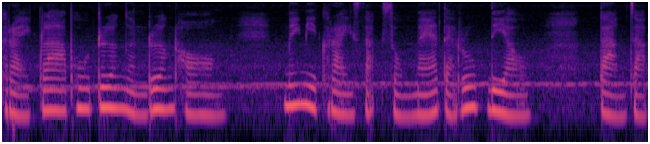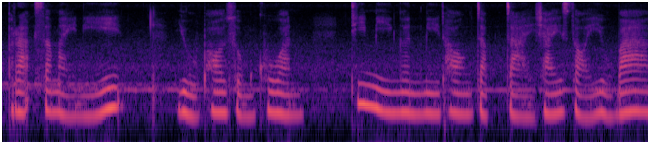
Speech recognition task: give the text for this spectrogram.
ใครกล้าพูดเรื่องเงินเรื่องทอง ไม่มีใครสะสมแม้แต่รูปเดียว ต่างจากพระสมัยนี้ อยู่พอสมควร ที่มีเงินมีทองจับจ่ายใช้สอยอยู่บ้าง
